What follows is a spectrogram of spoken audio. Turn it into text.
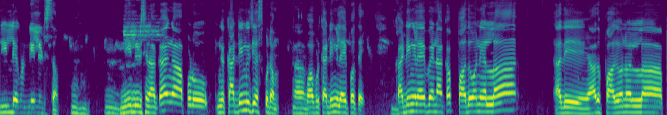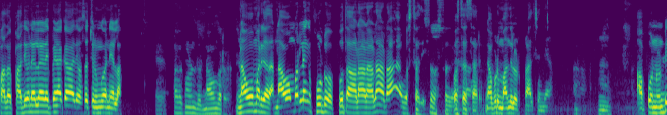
నీళ్ళు లేకుండా నీళ్ళు ఇస్తాం. నీళ్ళు ఇడిచినాక ఇంకా అప్పుడు ఇంకా కటింగ్ చేసుకుంటాం. అప్పుడు కటింగ్లు అయిపోతాయి. కటింగ్లు అయిపోయినాక పదో నెల అది అది పదో నెల పద పదో నెల అయిపోయినాక అది వస్తుంది ఇంకో నెల. పదకొండు నవంబర్. నవంబర్ కదా. నవంబర్లో ఇంకా పూట పూత ఆడ ఆడ ఆడ వస్తుంది. వస్తుంది సార్. అప్పుడు మందులు కొట్టుకోవాల్సిందే. అప్పటి నుండి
